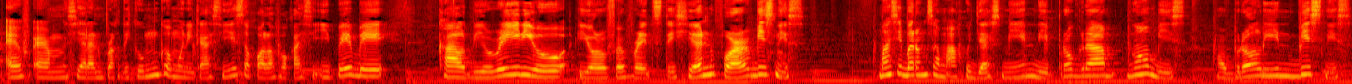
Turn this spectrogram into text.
FM siaran praktikum komunikasi Sekolah Vokasi IPB Kalbi Radio, your favorite station for business Masih bareng sama aku Jasmine di program Ngobis, ngobrolin bisnis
